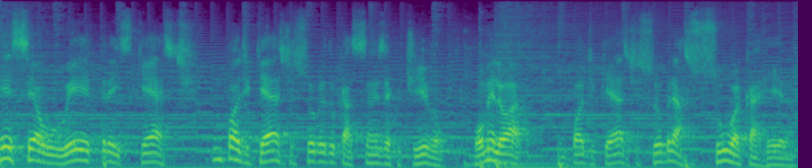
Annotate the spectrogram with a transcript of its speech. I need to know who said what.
Speaker 1: Esse é o E3Cast, um podcast sobre educação executiva, ou melhor, um podcast sobre a sua carreira.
